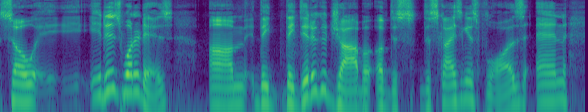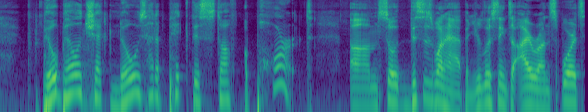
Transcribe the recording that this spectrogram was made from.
So it is what it is. Um, they they did a good job of dis- disguising his flaws, and Bill Belichick knows how to pick this stuff apart. Um, so this is what happened. You're listening to Ira on Sports.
